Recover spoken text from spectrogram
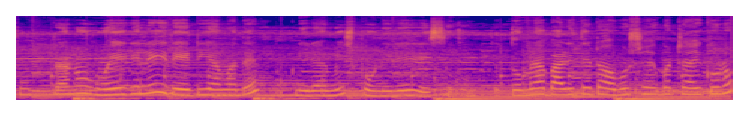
ফুটানো হয়ে গেলেই রেডি আমাদের নিরামিষ পনিরের রেসিপি তো তোমরা বাড়িতে এটা অবশ্যই একবার ট্রাই করো।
